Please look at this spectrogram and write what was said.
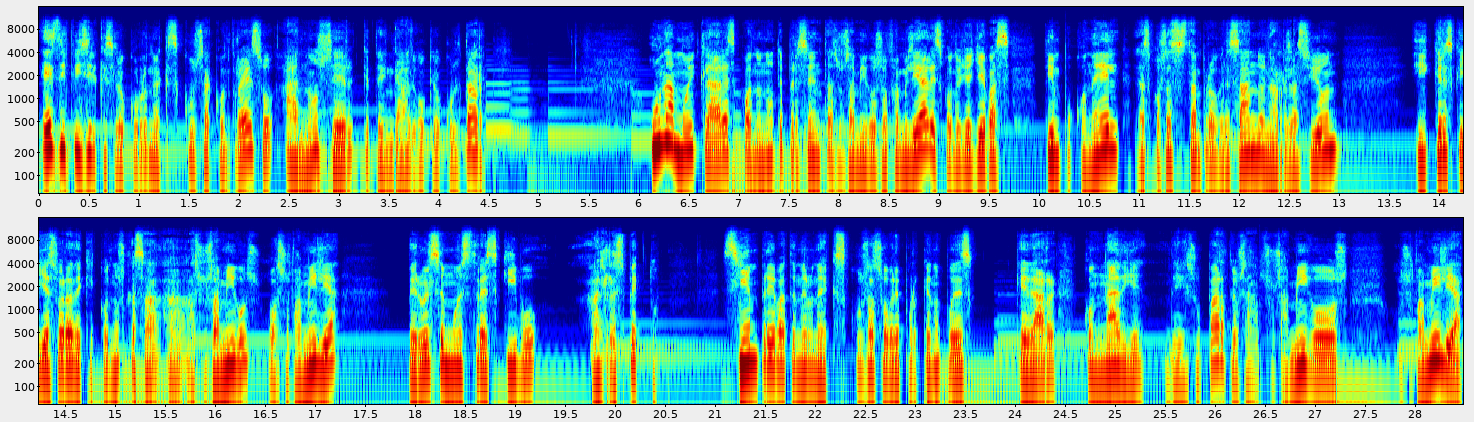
Es difícil que se le ocurra una excusa contra eso, a no ser que tenga algo que ocultar. Una muy clara es cuando no te presenta a sus amigos o familiares, cuando ya llevas tiempo con él, las cosas están progresando en la relación y crees que ya es hora de que conozcas a, sus amigos o a su familia, pero él se muestra esquivo al respecto. Siempre va a tener una excusa sobre por qué no puedes quedar con nadie de su parte, o sea, sus amigos o su familia.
